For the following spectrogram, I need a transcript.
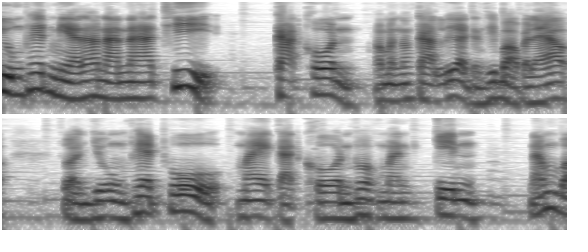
ยุงเพศเมียเท่านั้นนะฮะที่กัดคนเพราะมันต้องการเลือดอย่างที่บอกไปแล้ว ส่วนยุงเพศผู้ไม่กัดคนพวกมันกินน้ำหว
